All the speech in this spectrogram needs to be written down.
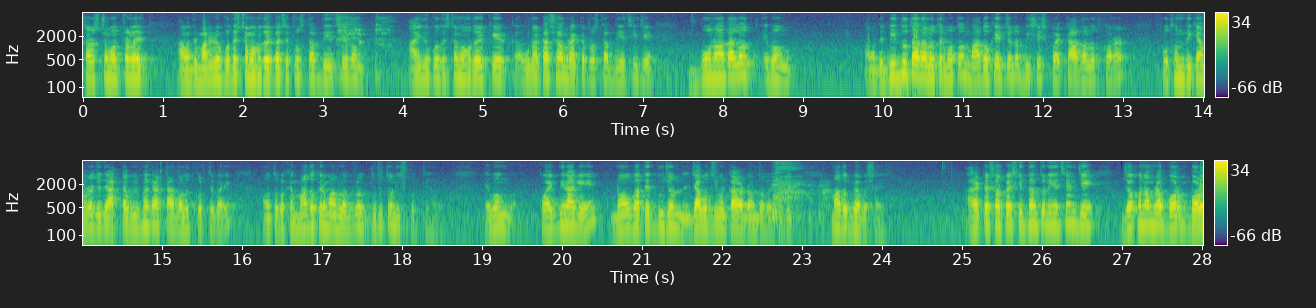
স্বরাষ্ট্র মন্ত্রণালয়ের আমাদের মাননীয় উপদেষ্টা মহোদয়ের কাছে প্রস্তাব দিয়েছি এবং আইন উপদেষ্টা মহোদয়কে ওনার কাছেও আমরা একটা প্রস্তাব দিয়েছি যে বন আদালত এবং আমাদের বিদ্যুৎ আদালতের মতো মাদকের জন্য বিশেষ কয়েকটা আদালত করার। প্রথম দিকে আমরা যদি আটটা বিভাগে আটটা আদালত করতে পারি অন্তপক্ষে মাদকের মামলাগুলো দ্রুত নিষ্পত্তি হবে। এবং কয়েকদিন আগে নওগাঁতে দুজন যাবজ্জীবন কারাদণ্ড হয়েছে মাদক ব্যবসায়ীর। আরেকটা সরকার সিদ্ধান্ত নিয়েছেন যে, যখন আমরা বড়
